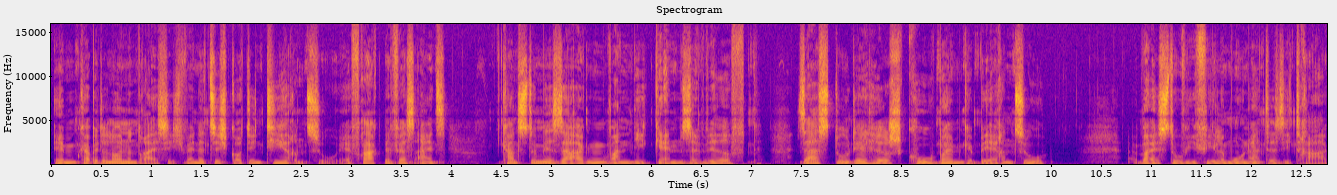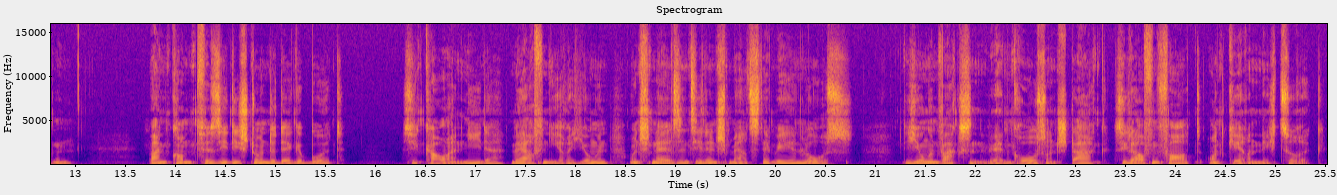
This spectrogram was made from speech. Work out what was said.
Im Kapitel 39 wendet sich Gott den Tieren zu. Er fragt in Vers 1, Kannst du mir sagen, wann die Gänse wirft? Sahst du der Hirschkuh beim Gebären zu? Weißt du, wie viele Monate sie tragen? Wann kommt für sie die Stunde der Geburt? Sie kauern nieder, werfen ihre Jungen, und schnell sind sie den Schmerz der Wehen los. Die Jungen wachsen, werden groß und stark, sie laufen fort und kehren nicht zurück.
